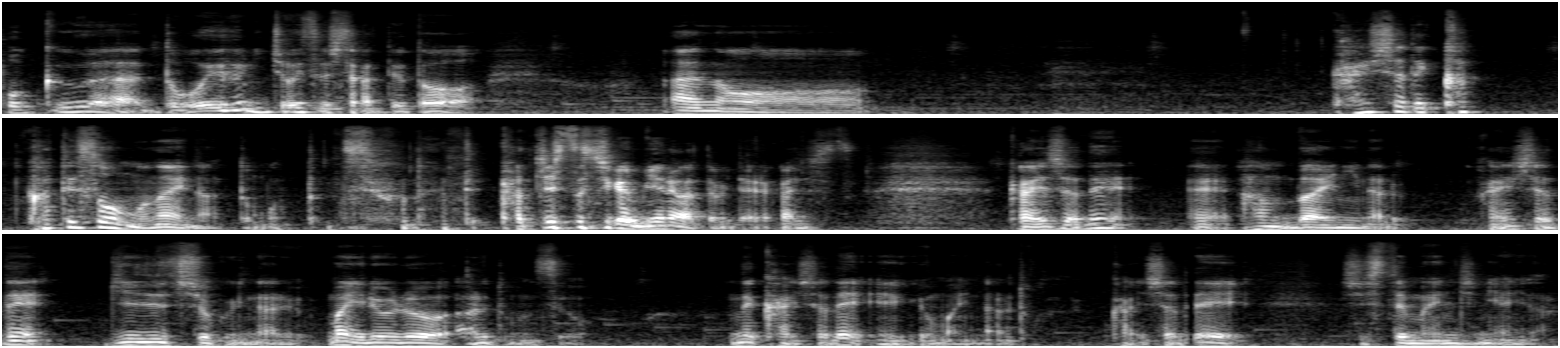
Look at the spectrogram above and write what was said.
僕はどういうふうにチョイスしたかっていうとあの会社で勝っ勝てそうもないなと思ったんですよ。なんて勝ち筋が見えなかったみたいな感じです。会社で、えー、販売になる。会社で技術職になる。まあいろいろあると思うんですよ。で会社で営業マンになるとか。会社でシステムエンジニアになる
